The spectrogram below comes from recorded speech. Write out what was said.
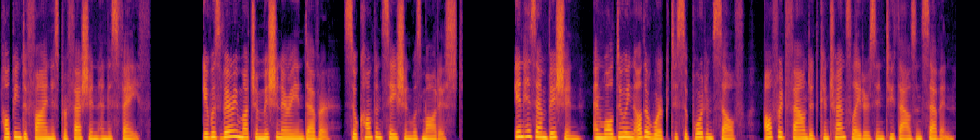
helping define his profession and his faith. It was very much a missionary endeavor, so compensation was modest. In his ambition, and while doing other work to support himself, Alfred founded CanTranslators in 2007.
